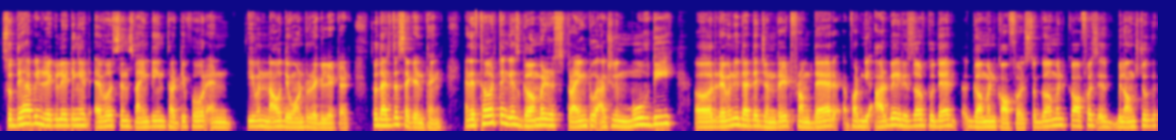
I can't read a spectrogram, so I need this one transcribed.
So they have been regulating it ever since 1934 and even now they want to regulate it. So that's the second thing. And the third thing is government is trying to actually move the uh, revenue that they generate from there from the RBI reserve to their government coffers. So government coffers it belongs to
